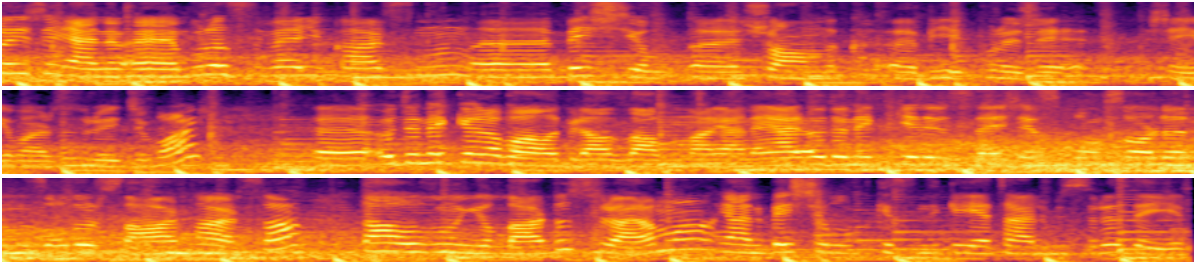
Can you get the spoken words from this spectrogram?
Proje yani e, burası ve yukarısının 5 yıl e, şu anlık e, bir proje şeyi var, süreci var. E, ödeneklere bağlı biraz daha bunlar. Yani eğer ödenek gelirse, işte sponsorlarımız olursa, artarsa daha uzun yıllarda sürer ama yani 5 yıl kesinlikle yeterli bir süre değil.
